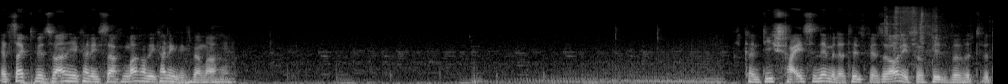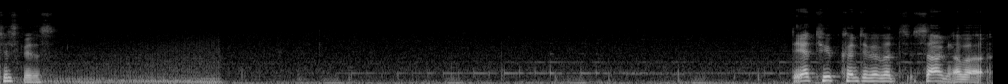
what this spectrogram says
Jetzt zeigt mir zwar an, hier kann ich Sachen machen, aber hier kann ich nichts mehr machen. Ich kann die Scheiße nehmen, das hilft mir jetzt auch nicht so viel. Was, was hilft mir das? Der Typ könnte mir was sagen, aber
